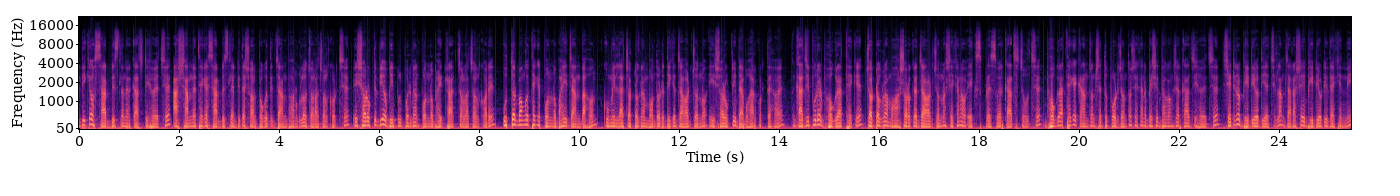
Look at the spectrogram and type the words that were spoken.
এদিকেও সার্ভিস লেনের কাজটি হয়েছে, আর সামনে থেকে সার্ভিস লেনটিতে স্বল্পগতির যানবাহনগুলো চলাচল করছে। এই সড়কটি দিয়েও বিপুল পরিমাণ পণ্যবাহী ট্রাক চলাচল করে। উত্তরবঙ্গ থেকে পণ্যবাহী যানবাহন কুমিল্লা, চট্টগ্রাম বন্দরের দিকে যাওয়ার জন্য এই সড়কটি ব্যবহার করতে হয়। গাজীপুরের ভোগরা থেকে চট্টগ্রাম মহাসড়কে যাওয়ার জন্য সেখানেও এক্সপ্রেসওয়ের কাজ চলছে। ভোগরা থেকে কাঞ্চন সেতু পর্যন্ত সেখানে বেশিরভাগ অংশের কাজই হয়েছে। সেটিরও ভিডিও দিয়েছিলাম, যারা সেই ভিডিওটি দেখেননি,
